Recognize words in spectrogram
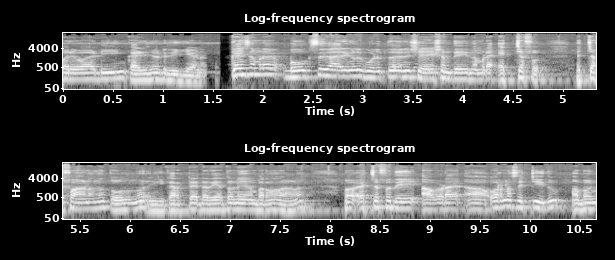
പരിപാടിയും കഴിഞ്ഞുകൊണ്ടിരിക്കുകയാണ് കഴിഞ്ഞ നമ്മുടെ ബോക്സ് കാര്യങ്ങൾ കൊടുത്തതിന് ശേഷം ദേ നമ്മുടെ എച്ച് എഫ് എച്ച് എഫ് ആണെന്ന് തോന്നുന്നു. എനിക്ക് കറക്റ്റായിട്ട് അറിയാത്തതുകൊണ്ട് ഞാൻ പറഞ്ഞതാണ്. അപ്പോൾ എച്ച് എഫ് ദേ അവിടെ ഒരെണ്ണം സെറ്റ് ചെയ്തു. അപ്പം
